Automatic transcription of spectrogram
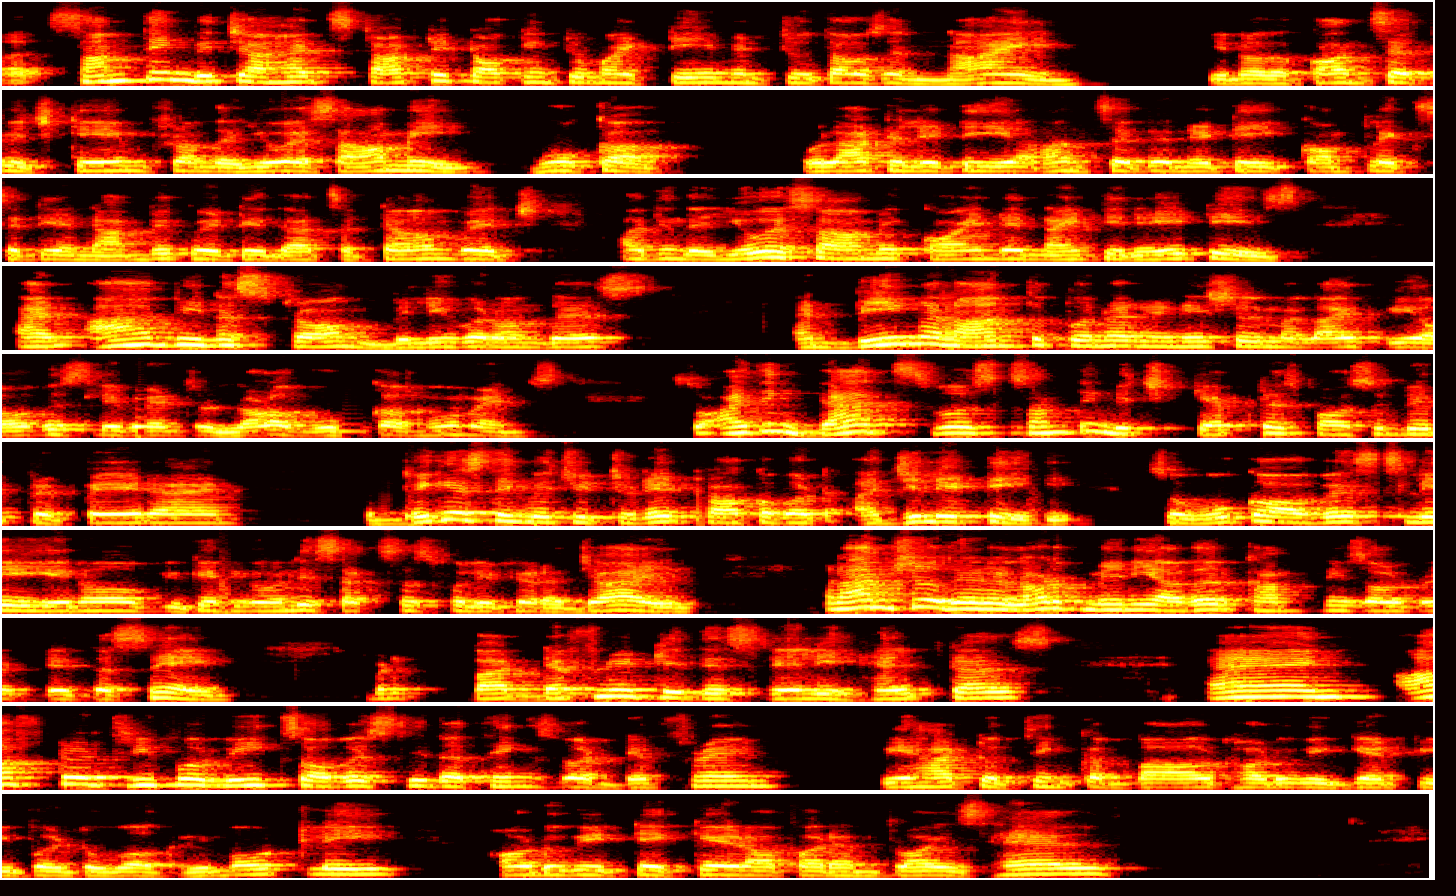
uh, something which I had started talking to my team in 2009 you know, the concept which came from the US Army, VUCA, volatility, uncertainty, complexity, and ambiguity. That's a term which I think the US Army coined in 1980s. And I've been a strong believer on this. And being an entrepreneur initially in my life, we obviously went through a lot of VUCA moments. So I think that was something which kept us possibly prepared. And the biggest thing which we today talk about agility. So VUCA, obviously, you know, you can be only successful if you're agile. And I'm sure there are a lot of many other companies already did the same, but, but definitely this really helped us. And after three, four weeks, obviously the things were different. We had to think about how do we get people to work remotely? How do we take care of our employees' health?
